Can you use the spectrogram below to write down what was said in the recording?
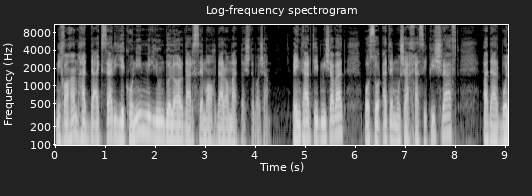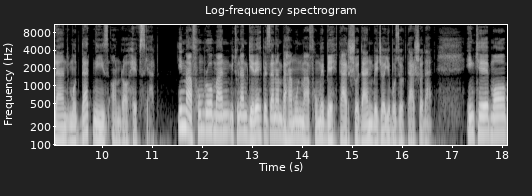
می‌خواهم حد اکثر یک میلیون دلار در سه ماه درآمد داشته باشم. به این ترتیب می شود با سرعت مشخصی پیش رفت و در بلند مدت نیز آن را حفظ کرد. این مفهوم رو من می‌تونم گره بزنم به همون مفهوم بهتر شدن به جای بزرگتر شدن. اینکه ما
